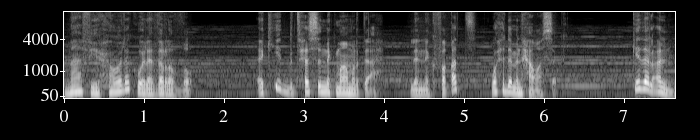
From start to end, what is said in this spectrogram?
ما في حولك ولا ذرة ضوء أكيد بتحس إنك ما مرتاح لأنك فقدت واحدة من حواسك. كذا العلم.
